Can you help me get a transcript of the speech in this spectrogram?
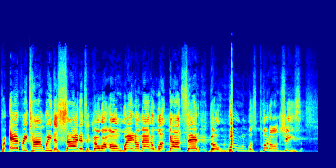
For every time we decided to go our own way, no matter what God said, the wound was put on Jesus.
